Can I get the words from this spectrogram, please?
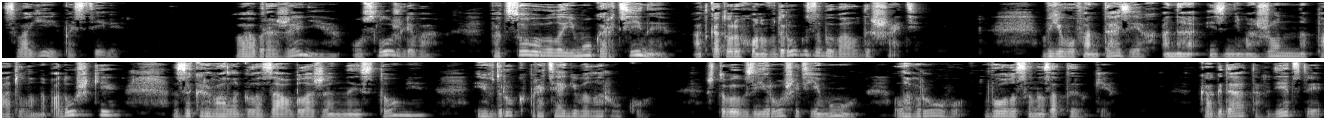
Своей постели. Воображение услужливо подсовывало ему картины, от которых он вдруг забывал дышать. В его фантазиях она изнеможенно падала на подушки, закрывала глаза в блаженной истоме и вдруг протягивала руку, чтобы взъерошить ему, Лаврову, волосы на затылке. Когда-то, в детстве,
